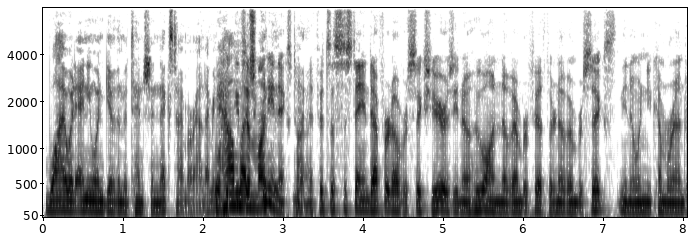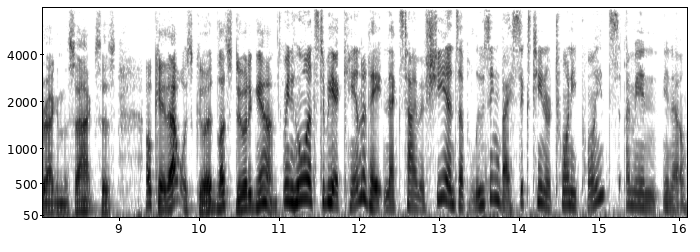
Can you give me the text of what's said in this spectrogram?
why would anyone give them attention next time around? I mean, Well, how who much money they- next time? yeah. If it's a sustained effort over six years, you know, who on November 5th or November 6th, you know, when you come around dragging the sack says, okay, that was good, let's do it again. I mean, who wants to be a candidate next time if she ends up losing by 16 or 20 points? I mean, you know.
